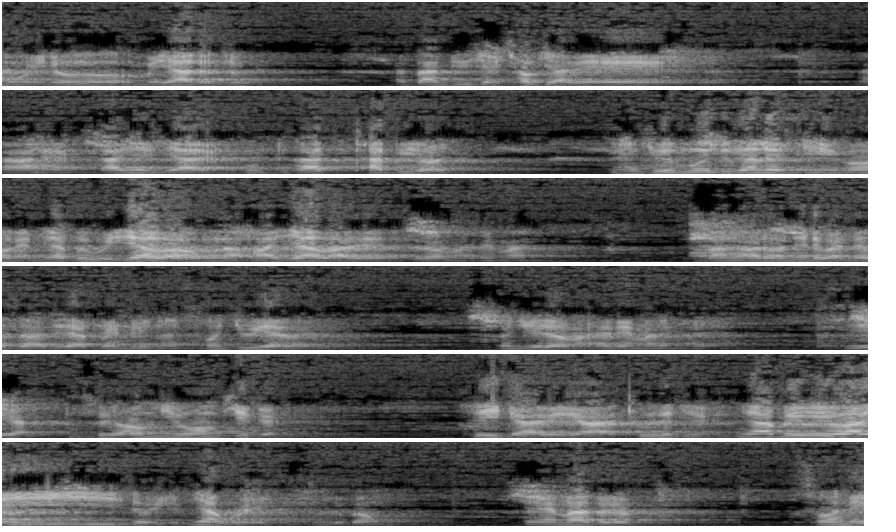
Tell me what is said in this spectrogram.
မဝင်လို့မရတော့လို့အတန်ပြူချက်၆ကြတယ်ဒါနဲ့ဒါရင်ရတယ်အခုတစ်ခါထပ်ပြီးတော့ကျွေးမွေးသူကလည်းရှိရင်ကောင်းတယ်မြတ်ပေးဝင်ရပါအောင်လားဟာရပါတယ်ဆိုတော့မှဒီမှာသံဃာတော်နဲ့တကွလက်စွာတွေကပြင်ပြီးတော့ဆွံ့ကျွေးရတယ်ဆွံ့ကျွေးတော့မှအဲ့ဒီမှာလည်းဒီကဆွေအောင်မျိုးအောင်ဖြစ်တဲ့ သိတာတွေကအထူးသဖြင့်မြတ်ပေးဝေပါ၏ဆိုပြီးမြတ်ဝယ်သူလိုကောင်းတယ်မှတော့သွန်းနေ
